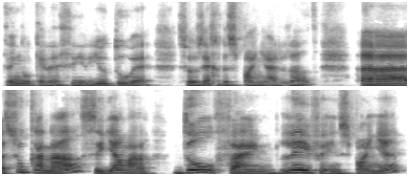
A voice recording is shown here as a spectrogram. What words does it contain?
Tengo que decir, YouTube, zo zeggen de Spanjaarden dat. Uh, su canal se llama Dolfijn Leven in Spanje.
